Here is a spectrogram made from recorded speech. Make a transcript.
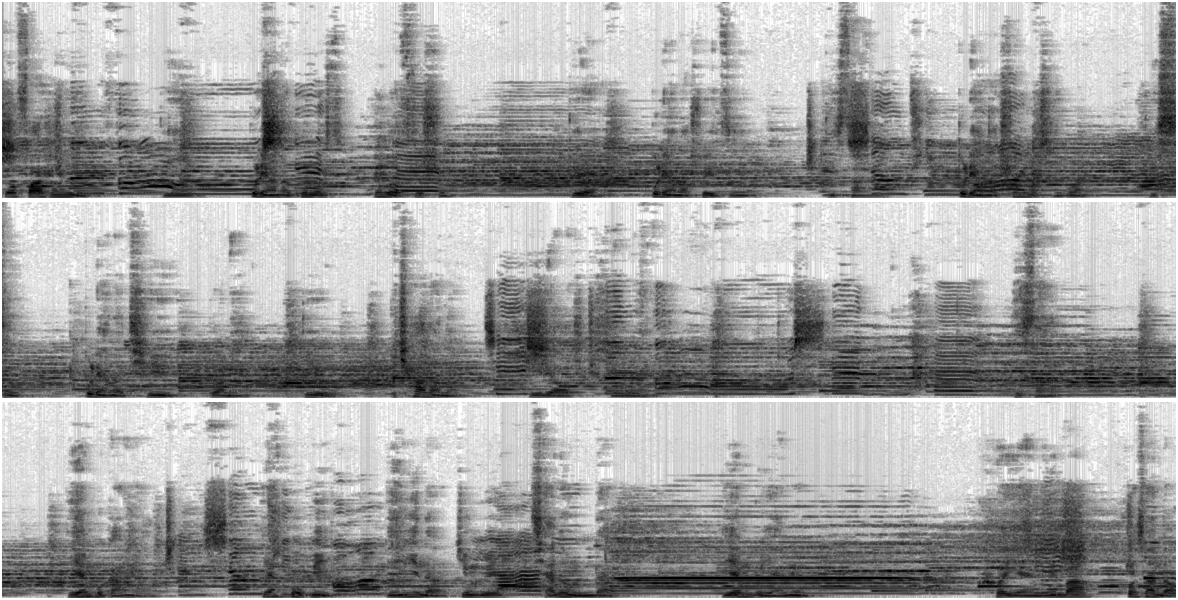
多发生于：第一，不良的工作工作姿势；第二，不良的睡姿。第三，不良的生活习惯；第四，不良的体育锻炼；第五，不恰当的医疗行为。第三，咽部感染，咽后壁邻近的颈椎前动韧带咽部炎症，可沿淋巴扩散到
